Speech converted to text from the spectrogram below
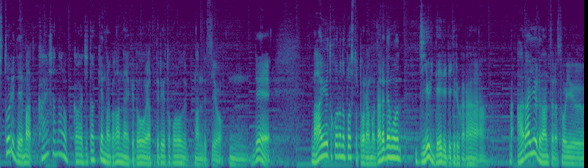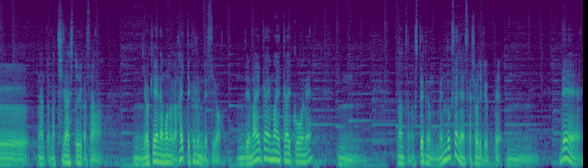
1人で、まあ、会社なのか自宅兼なのか分かんないけどやってるところなんですよ。うん、で、まああいうところのポストってこれはもう誰でも自由に出入りできるから、まあ、あらゆるなんていうのそういうなんていうの、まあ、チラシというかさ、うん、余計なものが入ってくるんですよ。で毎回毎回こうね、うん、なんていうの捨てるのも面倒くさいじゃないですか正直言って。うん、で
